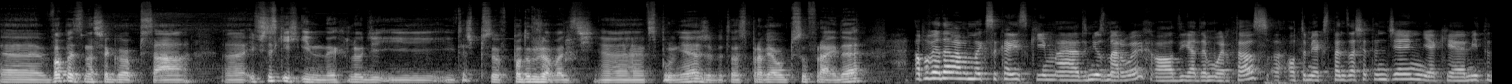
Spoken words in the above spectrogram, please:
e, wobec naszego psa e, i wszystkich innych ludzi i, i też psów podróżować e, wspólnie, żeby to sprawiało psu frajdę. Opowiadałam o meksykańskim e, Dniu Zmarłych, o Dia de Muertos, e, o tym jak spędza się ten dzień, jakie mity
